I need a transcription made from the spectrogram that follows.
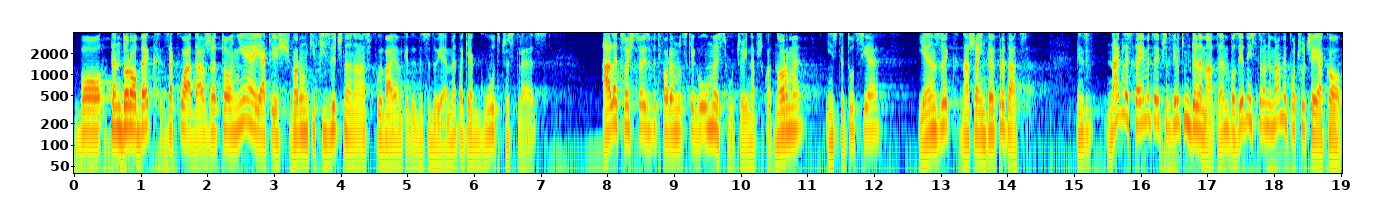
bo ten dorobek zakłada, że to nie jakieś warunki fizyczne na nas wpływają, kiedy decydujemy, tak jak głód czy stres, ale coś, co jest wytworem ludzkiego umysłu, czyli na przykład normy, instytucje, język, nasza interpretacja. Więc nagle stajemy tutaj przed wielkim dylematem, bo z jednej strony mamy poczucie jako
